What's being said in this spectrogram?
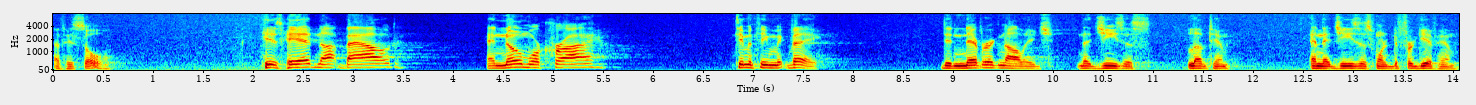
of his soul. His head not bowed, and no more cry. Timothy McVeigh did never acknowledge that Jesus loved him and that Jesus wanted to forgive him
